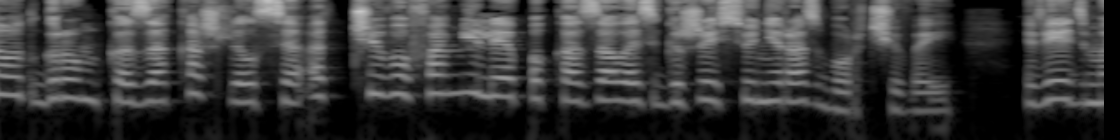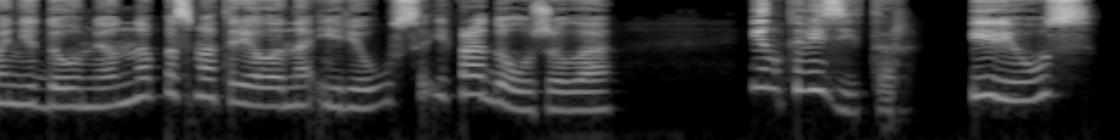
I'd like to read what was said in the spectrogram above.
тот громко закашлялся, отчего фамилия показалась Гжесю неразборчивой. Ведьма недоуменно посмотрела на Ириуса и продолжила. «Инквизитор. Ириус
